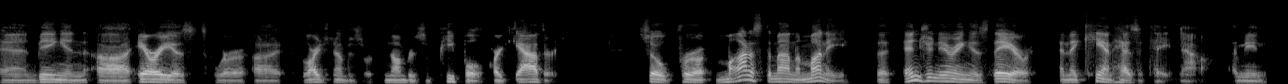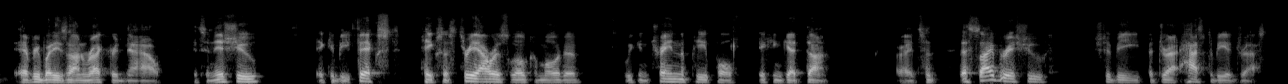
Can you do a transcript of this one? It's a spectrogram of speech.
and being in uh, areas where uh, large numbers numbers of people are gathered. So for a modest amount of money, the engineering is there, and they can't hesitate now. I mean, everybody's on record now. It's an issue. It can be fixed. Takes us three hours locomotive. We can train the people. It can get done. All right. So the cyber issue should be addressed has to be addressed.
